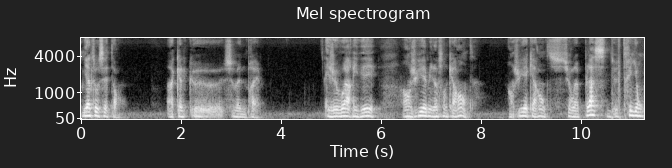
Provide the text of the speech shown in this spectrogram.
bientôt 7 ans, à quelques semaines près. Et je vois arriver en juillet 1940, en juillet 40, sur la place de Trion,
